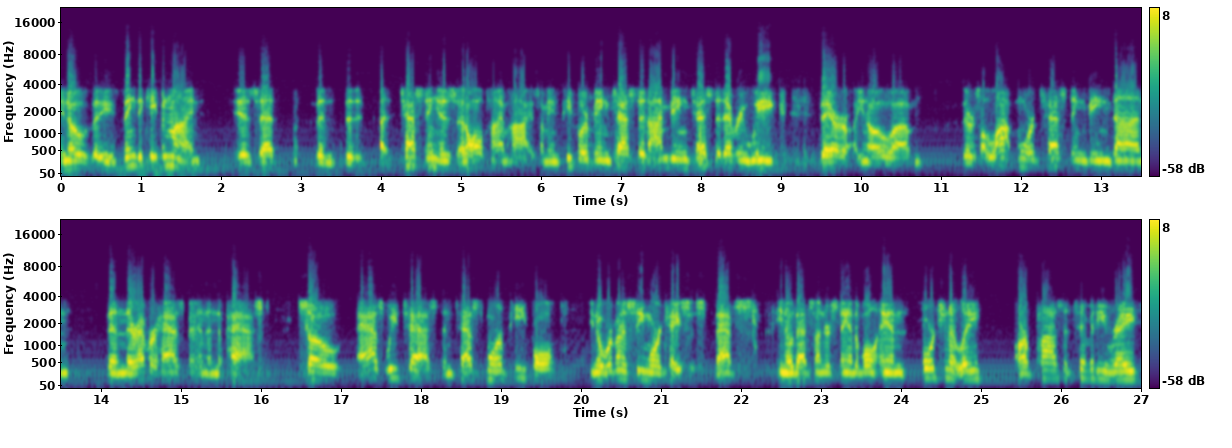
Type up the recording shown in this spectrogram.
you know the thing to keep in mind is that the, the uh, testing is at all time highs. I mean, people are being tested. I'm being tested every week. There, you know, um, there's a lot more testing being done than there ever has been in the past. So as we test and test more people, you know, we're going to see more cases. That's, you know, that's understandable. And fortunately, our positivity rate,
